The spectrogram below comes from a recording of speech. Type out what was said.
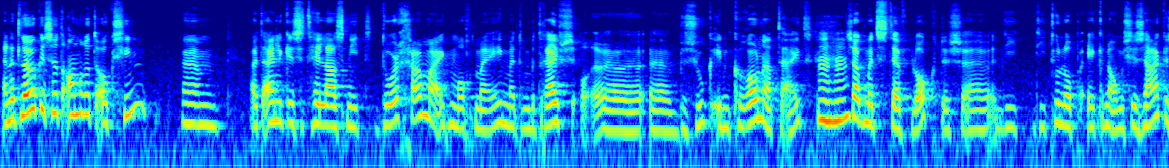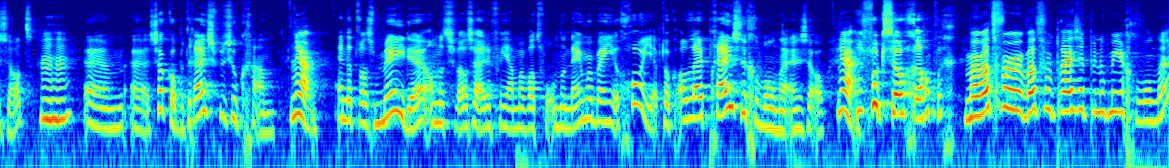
En het leuke is dat anderen het ook zien. Ehm, uiteindelijk is het helaas niet doorgegaan, maar ik mocht mee met een bedrijfsbezoek in coronatijd. Mhm. Zou ik met Stef Blok, dus, eh, die, die toen op economische zaken zat, Mhm. ehm, eh, zou ik op bedrijfsbezoek gaan. Ja. En dat was mede omdat ze wel zeiden van ja, maar wat voor ondernemer ben je? Goh, je hebt ook allerlei prijzen gewonnen en zo. ja. Dat vond ik zo grappig. Maar wat voor, wat voor prijs heb je nog meer gewonnen?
